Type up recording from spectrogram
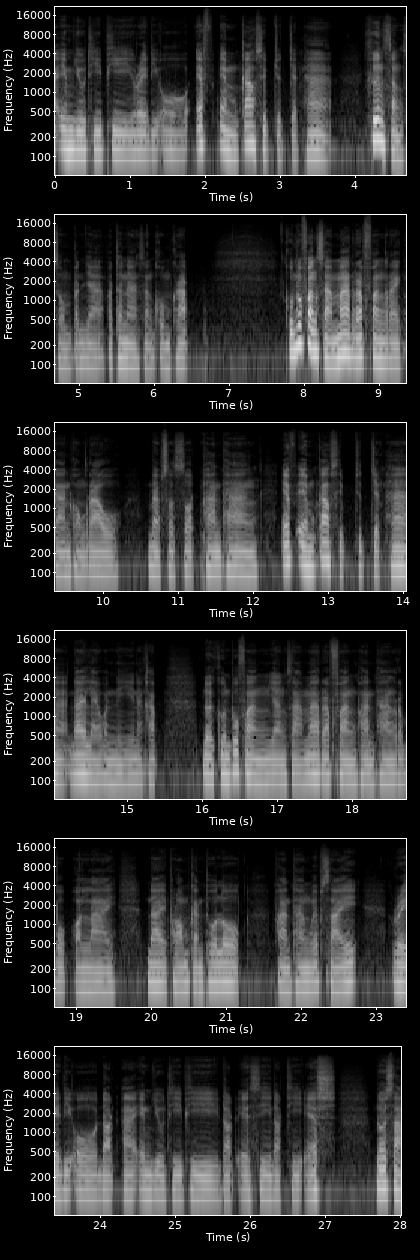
RMUTP Radio FM 90.75ขึ้นสั่งสมปัญญาพัฒนาสังคมครับ คุณผู้ฟังสามารถรับฟังรายการของเรา แบบสดๆ ผ่านทาง FM 90.75 ได้แล้ววันนี้นะครับ โดยคุณผู้ฟังยังสามารถรับฟังผ่านทางระบบออนไลน์ ได้พร้อมกันทั่วโลก ผ่านทางเว็บไซต์ radio.rmutp.ac.th โดยสา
